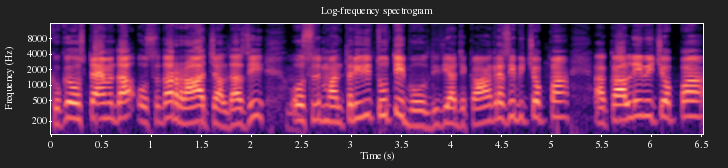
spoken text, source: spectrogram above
ਕਿਉਂਕਿ ਉਸ ਟਾਈਮ ਦਾ ਉਸ ਦਾ ਰਾਜ ਚੱਲਦਾ ਸੀ। ਉਸ ਮੰਤਰੀ ਦੀ ਤੂਤੀ ਬੋਲਦੀ ਸੀ। ਅੱਜ ਕਾਂਗਰਸੀ ਵੀ ਚੁੱਪਾਂ ਅਕਾਲੀ ਵੀ ਚੁੱਪਾਂ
